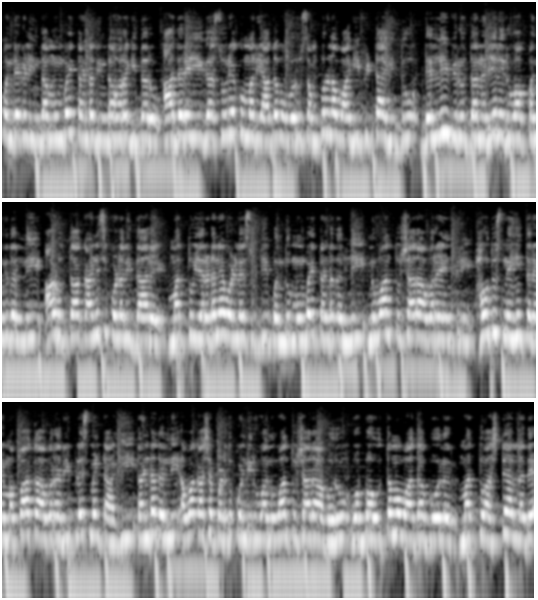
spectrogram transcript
ಪಂದ್ಯಗಳಿಂದ ಮುಂಬೈ ತಂಡದಿಂದ ಹೊರಗಿದ್ದರು. ಆದರೆ ಈಗ ಸೂರ್ಯಕುಮಾರ್ ಯಾದವ್ ಅವರು ಸಂಪೂರ್ಣವಾಗಿ ಫಿಟ್ ಆಗಿದ್ದು, ಡೆಲ್ಲಿ ವಿರುದ್ಧ ನಡೆಯಲಿರುವ ಪಂದ್ಯದಲ್ಲಿ ಆಡುತ್ತಾ ಕಾಣಿಸಿಕೊಳ್ಳಲಿದ್ದಾರೆ. ಮತ್ತು ಎರಡನೇ ಒಳ್ಳೆ ಸುದ್ದಿ ಬಂದು ಮುಂಬೈ ತಂಡದಲ್ಲಿ ನುವಾನ್ ತುಷಾರ ಅವರ ಎಂಟ್ರಿ. ಹೌದು ಸ್ನೇಹಿತರೆ, ಮಪಾಕ ಅವರ ರಿಪ್ಲೇಸ್ಮೆಂಟ್ ಆಗಿ ತಂಡದಲ್ಲಿ ಅವಕಾಶ ಪಡೆದುಕೊಂಡಿರುವ ನುವಾನ್ ತುಷಾರ ಅವರು ಒಬ್ಬ ಉತ್ತಮವಾದ ಬೌಲರ್ ಮತ್ತು ಅಷ್ಟೇ ಅಲ್ಲದೆ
